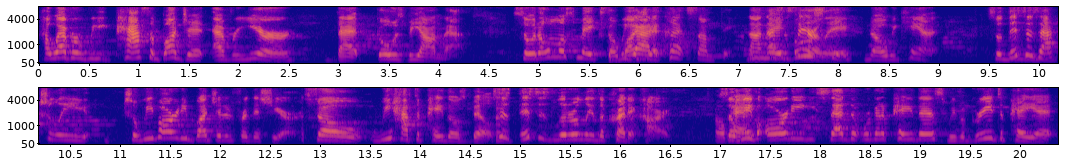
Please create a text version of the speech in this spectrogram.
However, we pass a budget every year that goes beyond that. So it almost makes so the we got to budget cut something not necessarily. No, we can't. So this is Mm. actually so we've already budgeted for this year. So we have to pay those bills. This is, this is literally the credit card. Okay. So we've already said that we're going to pay this. We've agreed to pay it,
